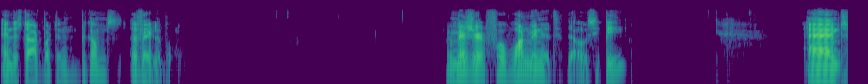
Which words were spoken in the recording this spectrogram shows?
and the start button becomes available. We measure for one minute the OCP and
